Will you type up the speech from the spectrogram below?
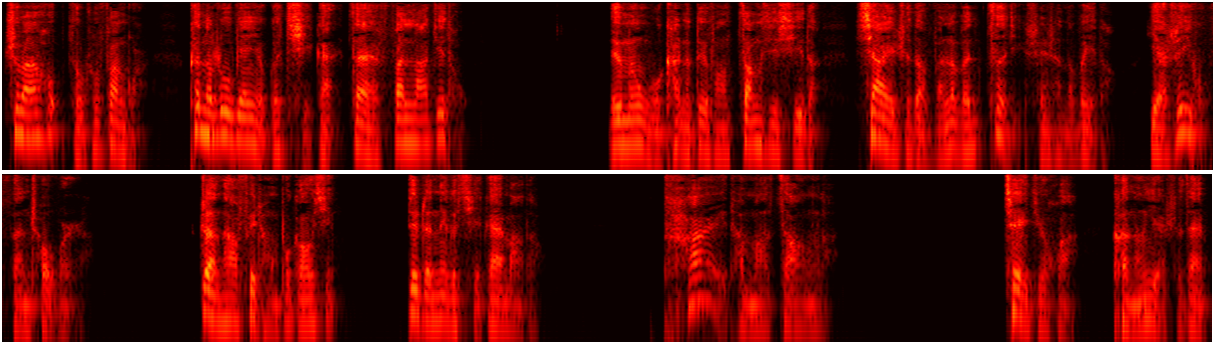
吃完后，走出饭馆，看到路边有个乞丐在翻垃圾桶。刘明武看着对方脏兮兮的，下意识的闻了闻自己身上的味道。也是一股酸臭味啊！这让他非常不高兴，对着那个乞丐骂道：“太他妈脏了！”这句话可能也是在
